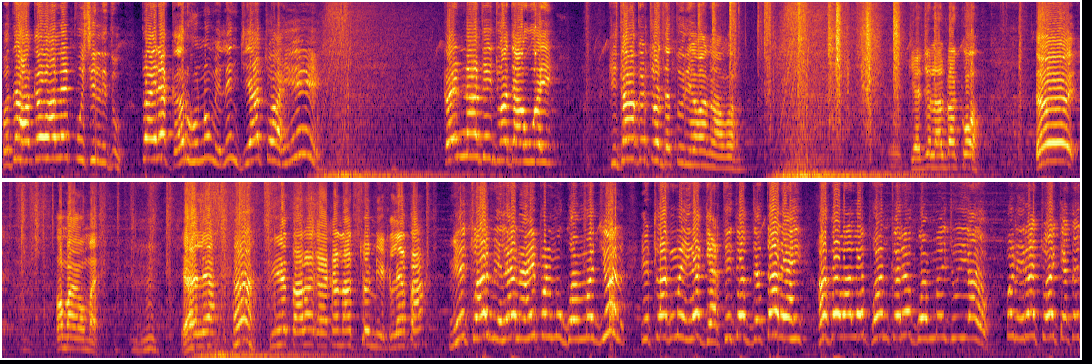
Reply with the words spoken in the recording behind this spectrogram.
બધા હગાવાલે પૂછી લીધું. તો અરે ઘર હુનું મિલીને જ્યાં ચોહી. કઈ ના જઈ જો જાવું હોય. કીધા વગર તો જતું રહેવાનું આવા? કેજો લાલબા કો? એ અમાય અમાય હે લે હા. તે તારા કાકા ના છો મેકલ્યા તા? મેં ચોય મેલ્યા નહીં પણ હું ગામમાં ગયો ને એટલાકમાં હીરા ઘેરથી ચોક જતા રહી. હગવાલે ફોન કર્યો ગામમાં જોઈ આવ્યો. પણ હીરા ચોય કહેતા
